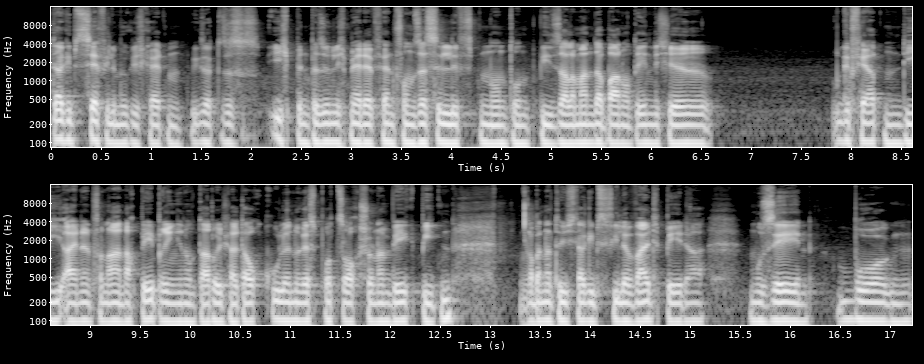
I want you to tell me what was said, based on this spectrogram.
da gibt es sehr viele Möglichkeiten. Wie gesagt, ist, ich bin persönlich mehr der Fan von Sesselliften und, und wie Salamanderbahn und ähnliche Gefährten, die einen von A nach B bringen und dadurch halt auch coole neue Spots auch schon am Weg bieten. Aber natürlich, da gibt es viele Waldbäder, Museen, Burgen,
